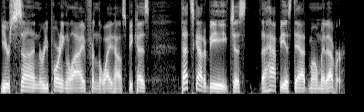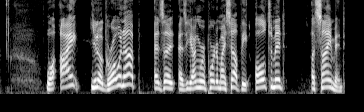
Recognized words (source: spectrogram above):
your son reporting live from the White House? Because that's got to be just the happiest dad moment ever. Well, I, you know, growing up as a as a young reporter myself, the ultimate assignment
